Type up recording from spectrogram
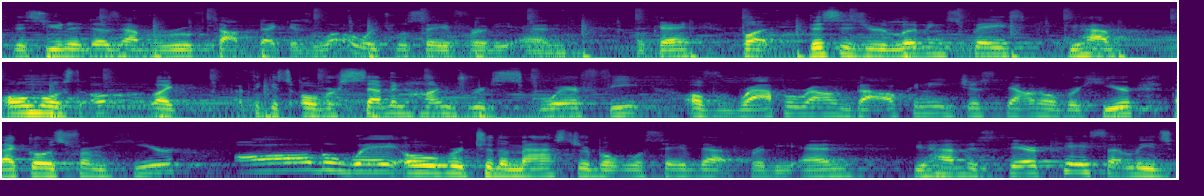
this unit does have a rooftop deck as well, which we'll save for the end, okay? But this is your living space. You have almost, oh, like, I think it's over 700 square feet of wraparound balcony just down over here. That goes from here all the way over to the master, but we'll save that for the end. You have the staircase that leads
